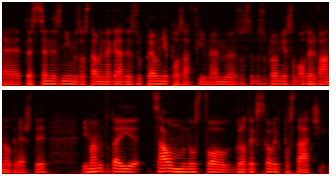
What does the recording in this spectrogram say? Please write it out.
e, te sceny z nim zostały nagrane zupełnie poza filmem, zupełnie są oderwane od reszty i mamy tutaj całe mnóstwo groteskowych postaci.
